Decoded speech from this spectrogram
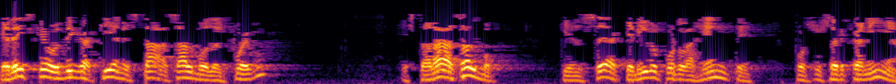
¿queréis que os diga quién está a salvo del fuego? Estará a salvo quien sea querido por la gente, por su cercanía,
